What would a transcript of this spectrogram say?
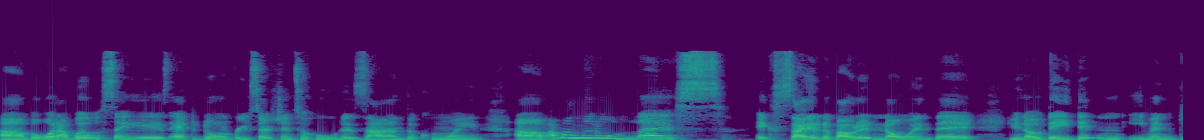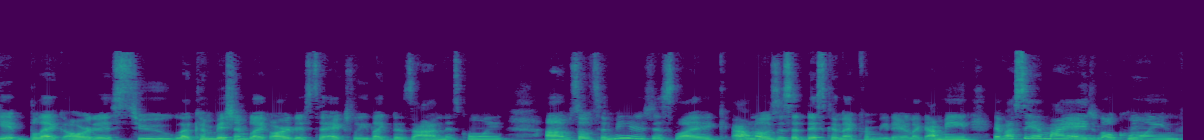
Um, but what I will say is, after doing research into who designed the coin, um, I'm a little less excited about it, knowing that you know they didn't even get black artists to like commission black artists to actually like design this coin. Um so to me it's just like i don't know it's just a disconnect for me there. Like i mean if i see a maya coin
